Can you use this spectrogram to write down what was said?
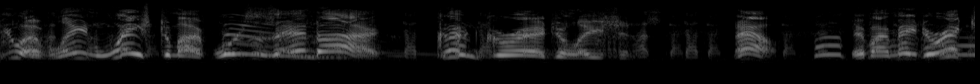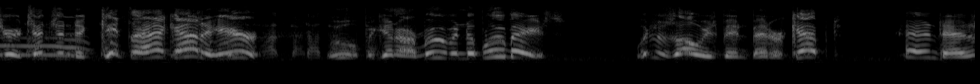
you have laid waste to my forces and I. Congratulations. Now, if I may direct your attention to get the heck out of here, we'll begin our move into Blue Base, which has always been better kept and has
